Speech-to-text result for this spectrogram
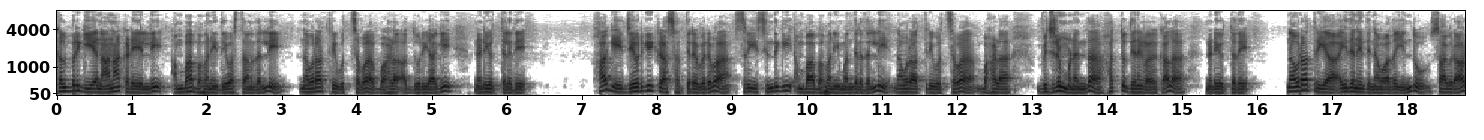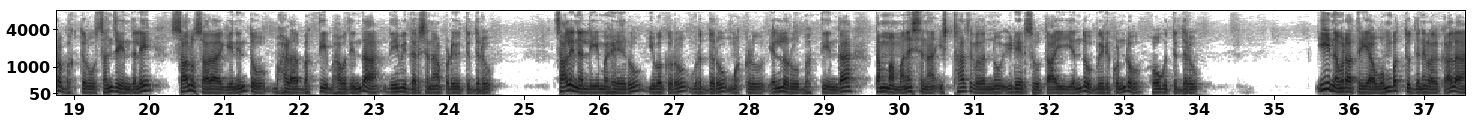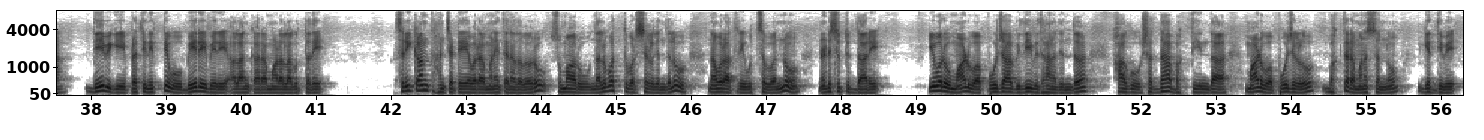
ಕಲಬುರಗಿಯ ನಾನಾ ಕಡೆಯಲ್ಲಿ ಅಂಬಾಭವನಿ ದೇವಸ್ಥಾನದಲ್ಲಿ ನವರಾತ್ರಿ ಉತ್ಸವ ಬಹಳ ಅದ್ಧೂರಿಯಾಗಿ ನಡೆಯುತ್ತಲಿದೆ. ಹಾಗೆ ಜೇವರ್ಗಿ ಕ್ರಾಸ್ ಹತ್ತಿರವಿರುವ ಶ್ರೀ ಸಿಂದಗಿ ಅಂಬಾಭವನಿ ಮಂದಿರದಲ್ಲಿ ನವರಾತ್ರಿ ಉತ್ಸವ ಬಹಳ ವಿಜೃಂಭಣೆಯಿಂದ ಹತ್ತು ದಿನಗಳ ಕಾಲ ನಡೆಯುತ್ತದೆ. ನವರಾತ್ರಿಯ ಐದನೇ ದಿನವಾದ ಇಂದು ಸಾವಿರಾರು ಭಕ್ತರು ಸಂಜೆಯಿಂದಲೇ ಸಾಲು ಸಾಲಾಗಿ ನಿಂತು ಬಹಳ ಭಕ್ತಿ ಭಾವದಿಂದ ದೇವಿ ದರ್ಶನ ಪಡೆಯುತ್ತಿದ್ದರು. ಸಾಲಿನಲ್ಲಿ ಮಹಿಳೆಯರು, ಯುವಕರು, ವೃದ್ಧರು, ಮಕ್ಕಳು ಎಲ್ಲರೂ ಭಕ್ತಿಯಿಂದ ತಮ್ಮ ಮನಸ್ಸಿನ ಇಷ್ಟಾರ್ಥಗಳನ್ನು ಈಡೇರಿಸುವ ತಾಯಿ ಎಂದು ಬೇಡಿಕೊಂಡು ಹೋಗುತ್ತಿದ್ದರು. ಈ ನವರಾತ್ರಿಯ ಒಂಬತ್ತು ದಿನಗಳ ಕಾಲ ದೇವಿಗೆ ಪ್ರತಿನಿತ್ಯವೂ ಬೇರೆ ಬೇರೆ ಅಲಂಕಾರ ಮಾಡಲಾಗುತ್ತದೆ. ಶ್ರೀಕಾಂತ್ ಹಂಚಟೆಯವರ ಮನೆತನದವರು ಸುಮಾರು ನಲವತ್ತು ವರ್ಷಗಳಿಂದಲೂ ನವರಾತ್ರಿ ಉತ್ಸವವನ್ನು ನಡೆಸುತ್ತಿದ್ದಾರೆ. ಇವರು ಮಾಡುವ ಪೂಜಾ ವಿಧಿವಿಧಾನದಿಂದ ಹಾಗೂ ಶ್ರದ್ಧಾಭಕ್ತಿಯಿಂದ ಮಾಡುವ ಪೂಜೆಗಳು ಭಕ್ತರ ಮನಸ್ಸನ್ನು ಗೆದ್ದಿವೆ.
